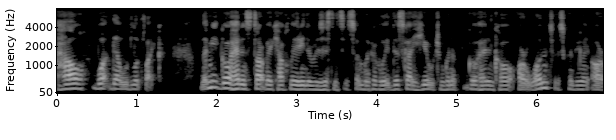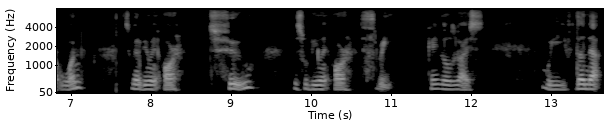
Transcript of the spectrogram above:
how what that would look like. Let me go ahead and start by calculating the resistances. So I'm going to calculate this guy here, which I'm going to go ahead and call R1. So it's going to be my R1. It's going to be my R2. This will be my R3. Okay, those guys. We've done that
